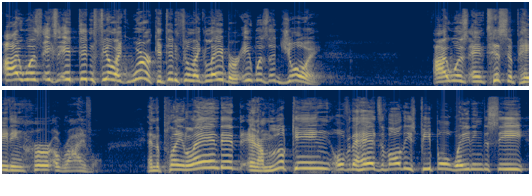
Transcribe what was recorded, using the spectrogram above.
I was, it didn't feel like work. It didn't feel like labor. It was a joy. I was anticipating her arrival. And the plane landed, and I'm looking over the heads of all these people, waiting to see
